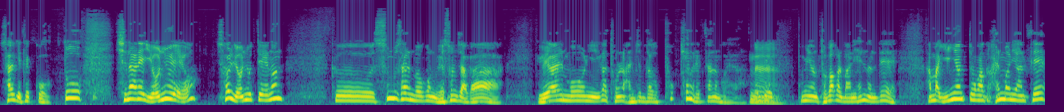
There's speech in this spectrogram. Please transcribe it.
살게 됐고 또 지난해 연휴에요. 설 연휴 때는 그 스무 살 먹은 외손자가 외할머니가 돈을 안 준다고 폭행을 했다는 거예요. 근데 네. 보면 도박을 많이 했는데 아마 2년 동안 그 할머니한테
